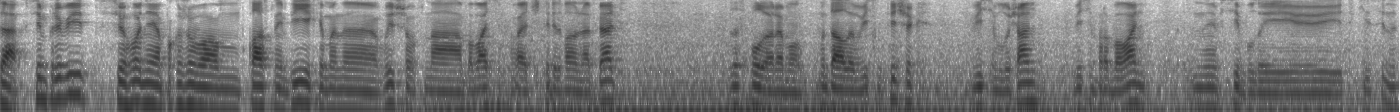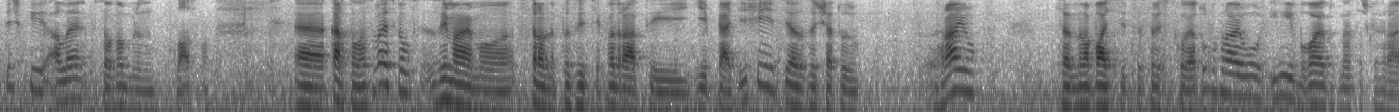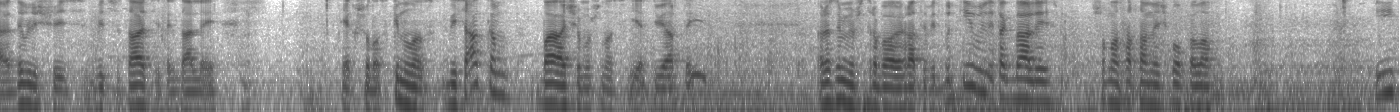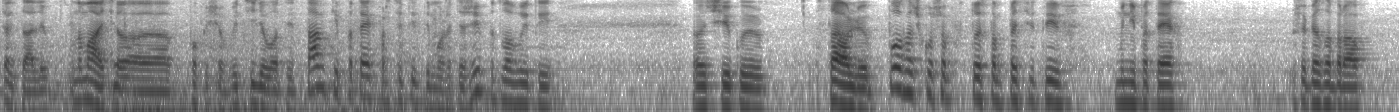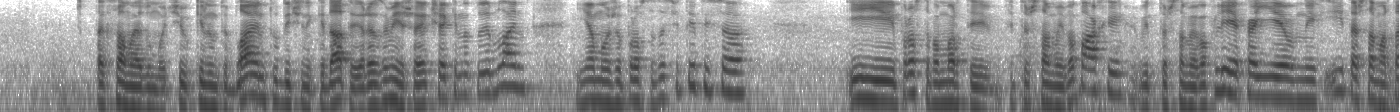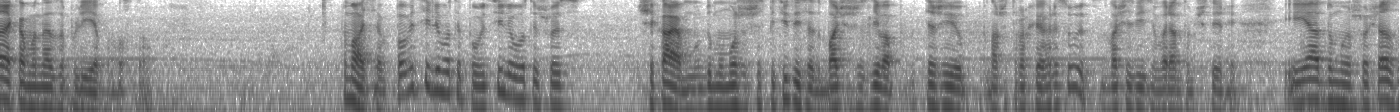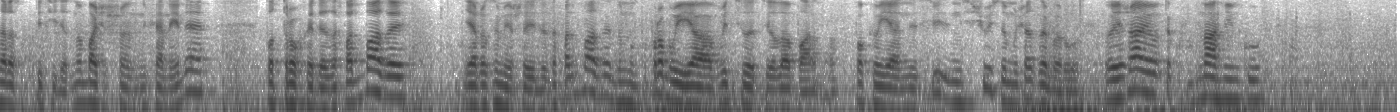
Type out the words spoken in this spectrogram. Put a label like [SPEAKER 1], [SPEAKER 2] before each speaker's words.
[SPEAKER 1] Так, всім привіт! Сьогодні я покажу вам класний бій, який в мене вийшов на Бабасі FV 4205. За спойлерами ми дали 8 тичок, 8 влучань, 8 пробивань. Не всі були такі сильні тички, але все одно, блін, класно. Е, карта у нас Весфілд, займаємо центральні позиції квадрати Е5 і 6. Я зазвичай тут граю. Це на басі це 100% я тут граю, і буває тут на стежках граю. Дивлячись від ситуації і так далі. Якщо нас кинуло з десяткам, бачимо, що у нас є дві арти. Розумію, що треба грати від будівель і так далі, щоб нас арта не чпокала. І так далі. Намагаюся е, поки що вицілювати танки ПТХ просвітити, можете жив підловити. Очікую. Ставлю позначку, щоб хтось там підсвітив мені ПТХ щоб я забрав. Так само я думаю, чи кинути блайн туди, чи не кидати. Я розумію, що якщо я кину туди блайн, я можу просто засвітитися і просто померти від тої ж самої бабахи, від тої ж самої вафлі, яка є в них, і та ж сама арта, яка мене заплює просто. Намагаюся повицілювати, повицілювати щось. Чекаємо, думаю, може щось підсвітиться, бачу, що зліва теж наші трохи агресують, це 268 варіантом 4. І я думаю, що зараз зараз підсвітять. Ну бачу, що ніфіга не йде. Потроху йде захват бази. Я розумію, що йде захват бази, думаю, попробую я вицілити леопарда. Поки я не, сві... не свічусь, думаю, зараз заберу. Виїжджаю так в нагліньку.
